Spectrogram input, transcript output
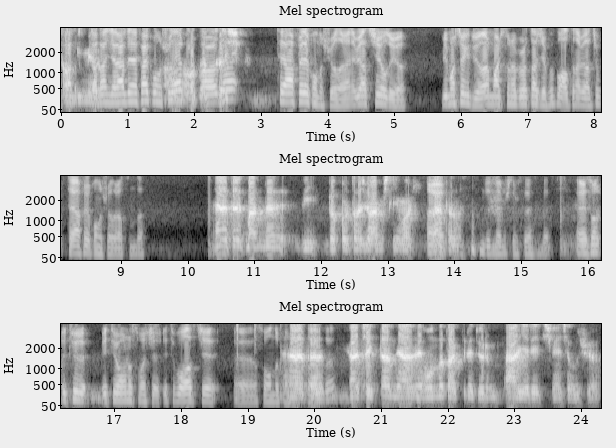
Tam NFL, bilmiyorum. zaten genelde NFL konuşuyorlar. Ama çok arada. TFL konuşuyorlar. Yani biraz şey oluyor. Bir maça gidiyorlar. Maç sonu röportaj yapıp altına birazcık TFL konuşuyorlar aslında. Evet evet ben de bir röportaj vermişliğim var Evet. Dinlemiştim seni de. En son İTÜ, İTÜ Hornus maçı, İTÜ Boğaziçi e, sonunda Evet evet. konuşmuşlardı. Gerçekten yani onu da takdir ediyorum. Her yere yetişmeye çalışıyor.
